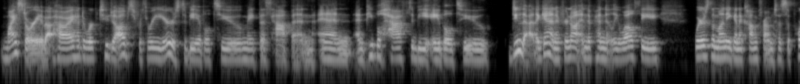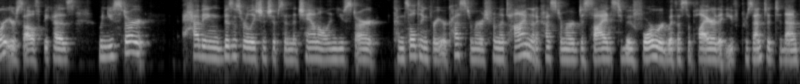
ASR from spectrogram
my story about how I had to work two jobs for 3 years to be able to make this happen. And and people have to be able to do that. Again, if you're not independently wealthy, where's the money going to come from to support yourself because when you start having business relationships in the channel and you start consulting for your customers from the time that a customer decides to move forward with a supplier that you've presented to them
